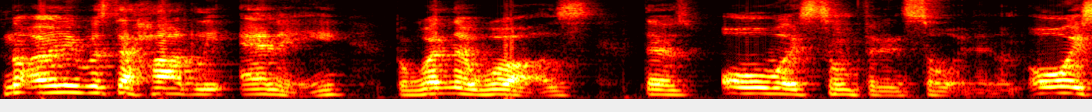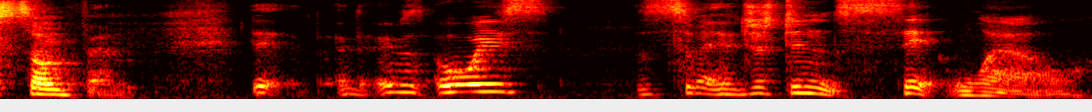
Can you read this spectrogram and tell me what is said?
Not only was there hardly any, but when there was, there was always something insulting in them. Always something. it, it was always something it just didn't sit well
